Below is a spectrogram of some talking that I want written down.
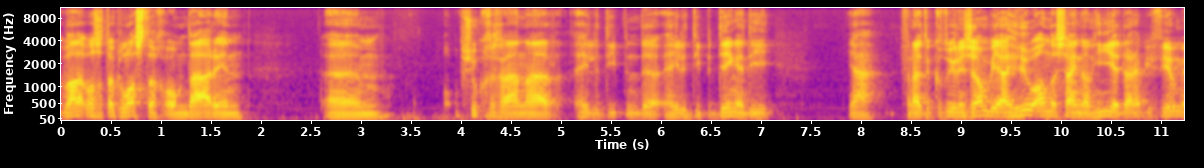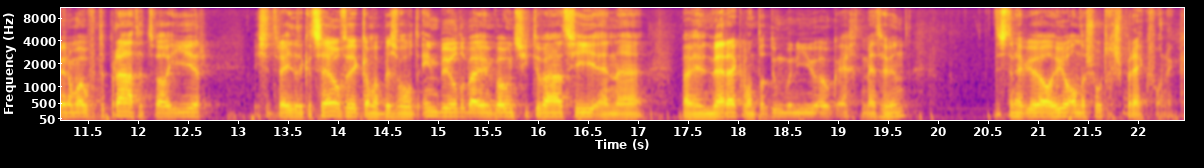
was het ook lastig om daarin ehm, op zoek gegaan naar hele, diepende, hele diepe dingen die ja, vanuit de cultuur in Zambia heel anders zijn dan hier. Daar heb je veel meer om over te praten. Terwijl hier is het redelijk hetzelfde. Ik kan me best wel wat inbeelden bij hun woonsituatie en eh, bij hun werk, want dat doen we nu ook echt met hun. Dus dan heb je wel een heel ander soort gesprek, vond ik.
